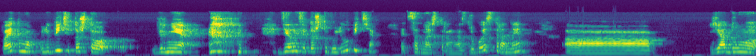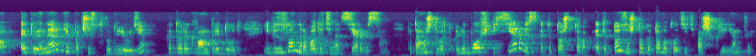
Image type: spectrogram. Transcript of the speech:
Поэтому любите то, что, вернее, делайте то, что вы любите, это с одной стороны. А с другой стороны, а, я думаю, эту энергию почувствуют люди, которые к вам придут, и, безусловно, работайте над сервисом, потому что вот любовь и сервис – это то, что, это то, за что готовы платить ваши клиенты.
